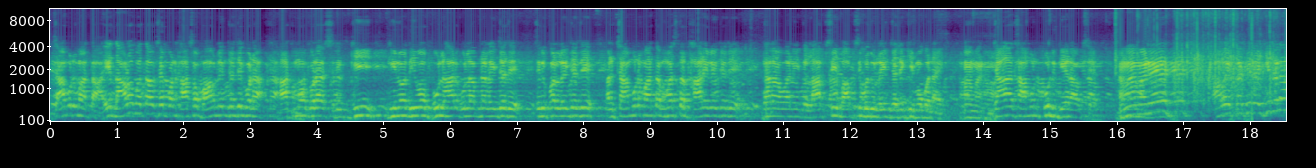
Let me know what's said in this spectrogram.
ચામુંડ માતા. એ દાડો બતાવશે પણ હાસો ભાવ લઈને જજે ગોડા. હાથમાં શ્રી ઘી ઘીનો દીવો ફૂલહાર ગુલાબના લઈ જજે શ્રીફળ લઈ જજે અને ચામુંડ માતા મસ્ત થાળી લઈ જજે. ધરાવવાની લાપસી બાપસી બધું લઈને જજે ઘીમો બનાવી જ્યાં ચામુંડ ફૂડ ઘેર આવશે. હવે એટલાથી રહી ગયું ને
